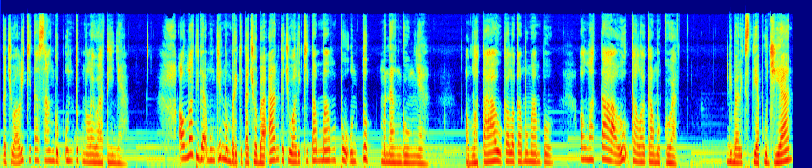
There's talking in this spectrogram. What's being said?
kecuali kita sanggup untuk melewatinya. Allah tidak mungkin memberi kita cobaan kecuali kita mampu untuk menanggungnya. Allah tahu kalau kamu mampu. Allah tahu kalau kamu kuat. Di balik setiap ujian,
